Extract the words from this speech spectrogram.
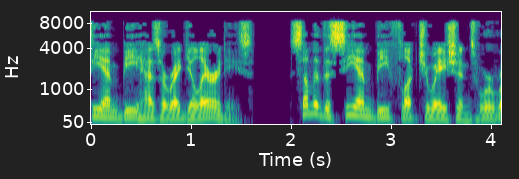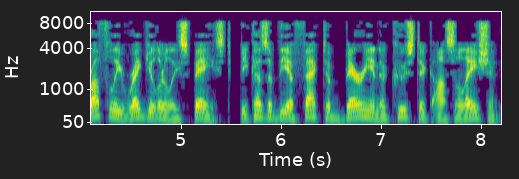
CMB has irregularities. Some of the CMB fluctuations were roughly regularly spaced, because of the effect of baryon acoustic oscillation.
